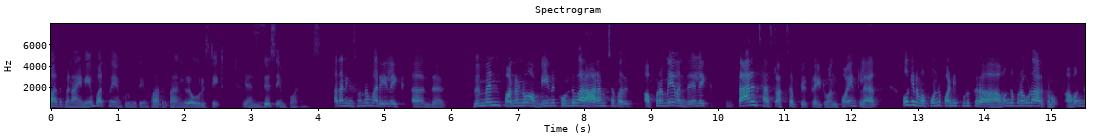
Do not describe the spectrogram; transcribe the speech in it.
பார்த்துப்பேன். நான் என்னையும் பார்த்துப்பேன் என் குடும்பத்தையும் பார்த்துப்பேங்கிற ஒரு ஸ்டேட் அண்ட் திஸ் இம்பார்ட்டன்ஸ் அதான் நீங்க சொன்ன மாதிரி லைக் அந்த விமன் பண்ணணும் அப்படின்னு கொண்டு வர ஆரம்பிச்சதுக்கு அப்புறமே வந்து like parents has to accept it right one பாயிண்ட்ல ஓகே நம்ம பொண்ணு பண்ணி கொடுக்குறா. அவங்க ப்ரௌடாக இருக்கணும். அவங்க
